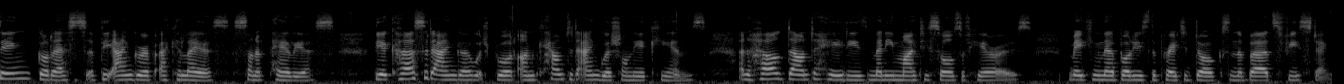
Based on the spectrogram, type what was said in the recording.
sing, goddess, of the anger of Achilleus, son of Peleus, the accursed anger which brought uncounted anguish on the Achaeans, and hurled down to Hades many mighty souls of heroes, making their bodies the prey to dogs and the birds feasting.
